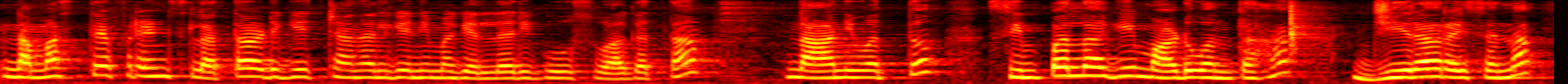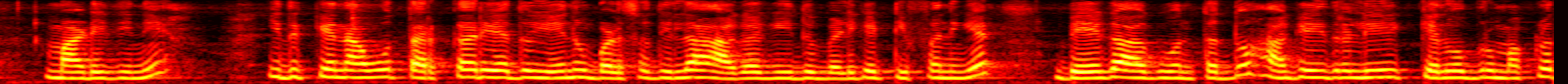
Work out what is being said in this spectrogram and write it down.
ನಮಸ್ತೆ ಫ್ರೆಂಡ್ಸ್ ಲತಾ ಅಡುಗೆ ಚಾನಲ್ಗೆ ನಿಮಗೆಲ್ಲರಿಗೂ ಸ್ವಾಗತ. ನಾನಿವತ್ತು ಸಿಂಪಲ್ಲಾಗಿ ಮಾಡುವಂತಹ ಜೀರಾ ರೈಸನ್ನು ಮಾಡಿದ್ದೀನಿ. ಇದಕ್ಕೆ ನಾವು ತರಕಾರಿ ಅದು ಏನೂ ಬಳಸೋದಿಲ್ಲ. ಹಾಗಾಗಿ ಇದು ಬೆಳಿಗ್ಗೆ ಟಿಫನ್ಗೆ ಬೇಗ ಆಗುವಂಥದ್ದು. ಹಾಗೆ ಇದರಲ್ಲಿ ಕೆಲವೊಬ್ಬರು ಮಕ್ಕಳು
